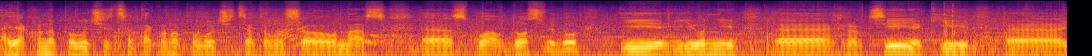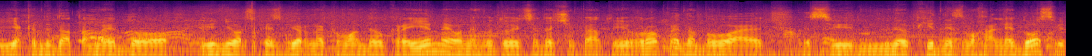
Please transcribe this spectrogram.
А як воно вийде, так воно вийде, тому що у нас е, сплав досвіду і юні е, гравці, які е, є кандидатами до юніорської збірної команди України. Вони готуються до чемпіонату Європи, набувають свій необхідний змагальний досвід.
